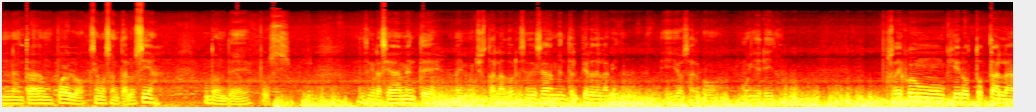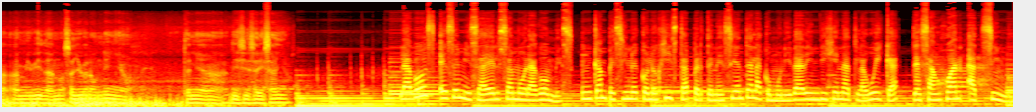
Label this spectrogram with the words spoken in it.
en la entrada de un pueblo que se llama Santa Lucía, donde pues desgraciadamente hay muchos taladores, desgraciadamente él pierde la vida y yo salgo muy herido. Pues ahí fue un giro total a, mi vida, no sé, yo era un niño, tenía 16 años. La voz es de Misael Zamora Gómez, un campesino ecologista perteneciente a la comunidad indígena Tlahuica de San Juan Atzingo,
